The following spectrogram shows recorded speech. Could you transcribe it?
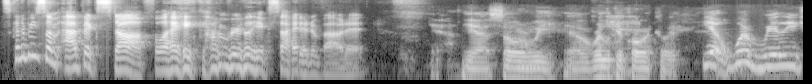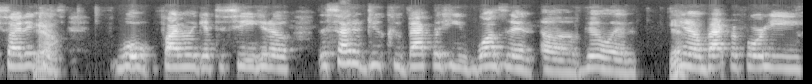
it's going to be some epic stuff. Like I'm really excited about it. Yeah, yeah. So are we. Yeah, we're looking forward to it. Yeah, we're really excited Yeah. Because we'll finally get to see, you know, the side of Dooku back when he wasn't a villain. Yeah. You know, back before he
